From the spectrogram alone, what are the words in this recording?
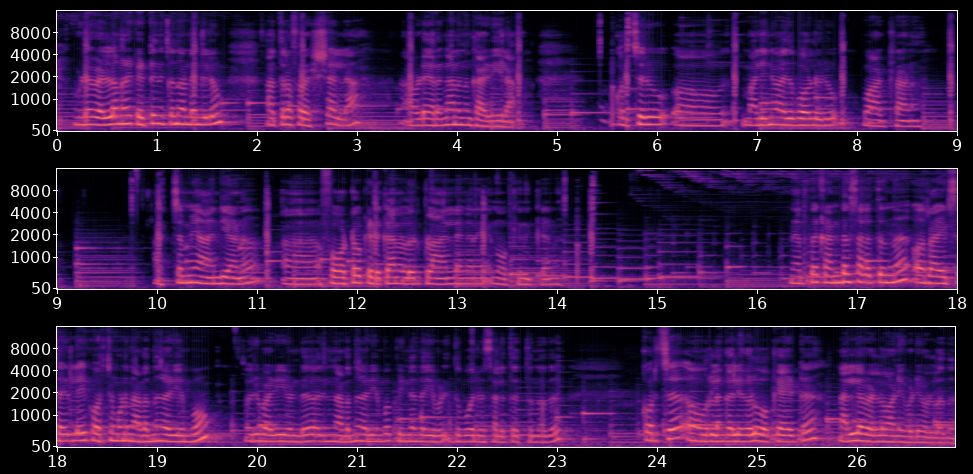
ഇവിടെ വെള്ളം അങ്ങനെ കെട്ടി നിൽക്കുന്നുണ്ടെങ്കിലും അത്ര ഫ്രഷ് അല്ല. അവിടെ ഇറങ്ങാനൊന്നും കഴിയില്ല. കുറച്ചൊരു മലിനം മലിനമായതുപോലൊരു വാട്ടറാണ്. അച്ചമ്മ ആന്റിയാണ് ഫോട്ടോ ഒക്കെ എടുക്കാനുള്ളൊരു പ്ലാനിൽ അങ്ങനെ നോക്കി നിൽക്കുകയാണ് നേരത്തെ കണ്ട സ്ഥലത്തുനിന്ന് റൈറ്റ് സൈഡിലേക്ക് കുറച്ചും കൂടി നടന്നു കഴിയുമ്പോൾ ഒരു വഴിയുണ്ട്. അതിൽ നടന്നു കഴിയുമ്പോൾ പിന്നെ ഇതുപോലൊരു സ്ഥലത്ത് എത്തുന്നത്. കുറച്ച് ഉരുളൻകല്ലുകളും ഒക്കെ ആയിട്ട് നല്ല വെള്ളമാണ് ഇവിടെ ഉള്ളത്.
